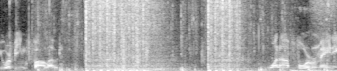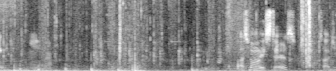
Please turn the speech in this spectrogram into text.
You are being followed. One op 4 remaining. There you go. Last one of these stairs. Beside you.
